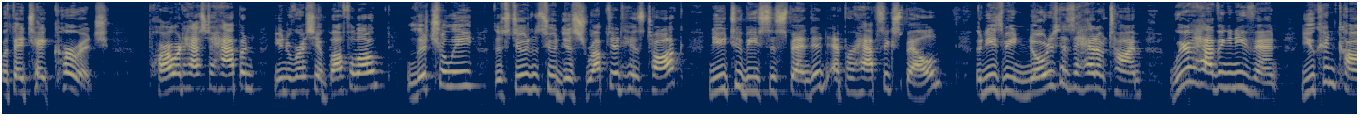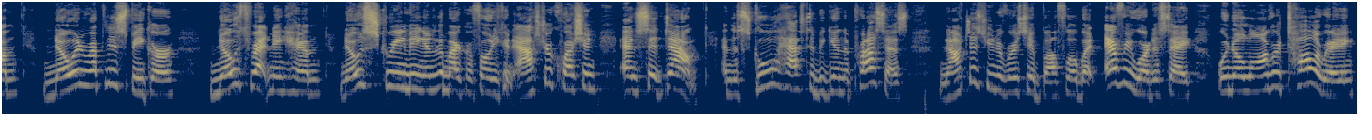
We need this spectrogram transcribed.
but they take courage. Part of what has to happen, University of Buffalo, literally, the students who disrupted his talk need to be suspended and perhaps expelled. There needs to be notices ahead of time. We're having an event. You can come, no interrupting the speaker, no threatening him, no screaming into the microphone. You can ask your question and sit down. And the school has to begin the process, not just University of Buffalo, but everywhere to say we're no longer tolerating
